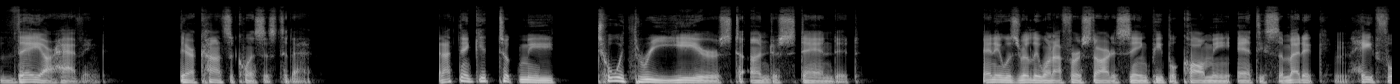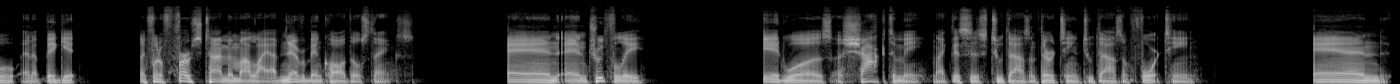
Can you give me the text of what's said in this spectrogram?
they are having, there are consequences to that. And I think it took me two or three years to understand it. And it was really when I first started seeing people call me anti Semitic and hateful and a bigot. Like for the first time in my life, I've never been called those things. And and truthfully, it was a shock to me. Like this is 2013, 2014. And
